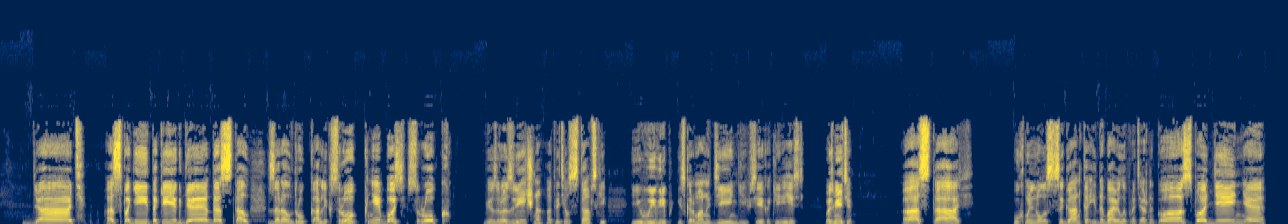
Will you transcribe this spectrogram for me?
— Дядь! А спаги такие где достал? — зарал друг карлик. — С рук, небось, с рук! — Безразлично, — ответил Ставский и выгреб из кармана деньги, все какие есть. — Возьмите. — Оставь! Ухмыльнулась цыганка и добавила протяжно. — Господи, не!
